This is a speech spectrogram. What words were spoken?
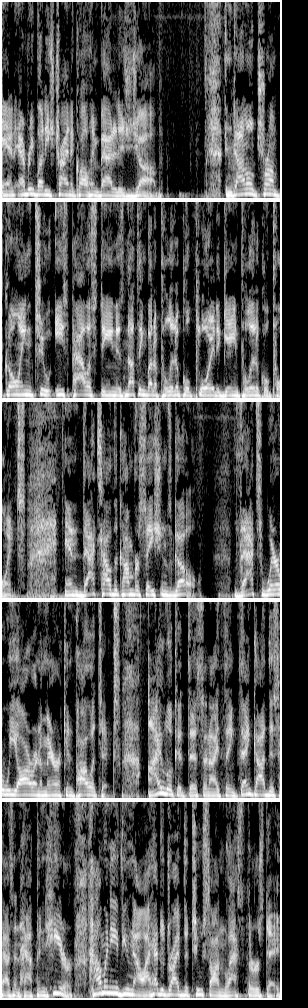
and everybody's trying to call him bad at his job. And Donald Trump going to East Palestine is nothing but a political ploy to gain political points. And that's how the conversations go. That's where we are in American politics. I look at this and I think, thank God this hasn't happened here. How many of you now? I had to drive to Tucson last Thursday.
